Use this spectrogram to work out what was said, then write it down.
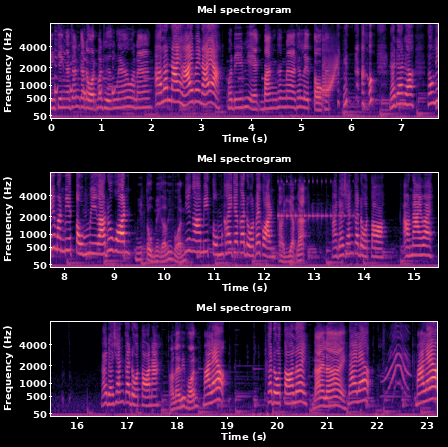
จริงๆอะฉันกระโดดมาถึงแล้วอะนะอ้าวแล้วนายหายไปไหนอะพอดีพี่เอกบังข้างหน้าฉันเลยตกอะเดี๋ยวเดี๋ยวเดี๋ยวตรงนี้มันมีตุ่มมีกอะทุกคน มีตุ่มอีกเหรอพี่ฝนนี่ไงมีตุ่มใครจะกระโดดไปก่อนอ้าวเหยียบละอะเดี๋ยวฉันกระโดดต่อ เอานายไป แล้วเดี๋ยวฉันกระโดดต่อนะ เอาเลยพี่ฝน มาแล้ว กระโดดต่อเลย ได้เลยได้แล้ว มาแล้ว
